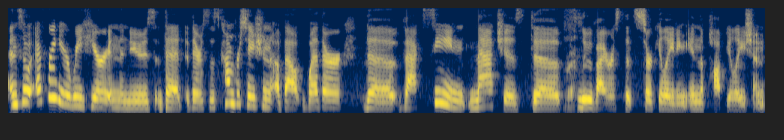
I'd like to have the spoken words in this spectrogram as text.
And so every year we hear in the news that there's this conversation about whether the vaccine matches the Right. flu virus that's circulating in the population.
